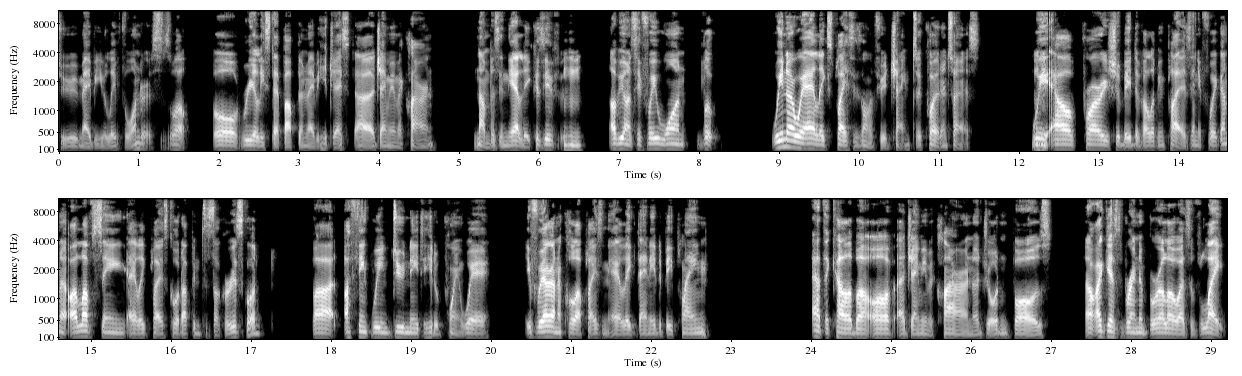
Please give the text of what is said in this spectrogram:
to maybe leave the Wanderers as well, or really step up and maybe hit Jason, uh, Jamie Maclaren numbers in the A League. Because if Mhm. I'll be honest, if we want, look, we know where A League's place is on the food chain. To quote Antonis, we our priority should be developing players, and if we're gonna, I love seeing A League players caught up into Socceroos squad, but I think we do need to hit a point where if we are going to call our players in the A League, they need to be playing at the caliber of a Jamie Maclaren, a Jordan Bos, uh, I guess Brendan Borrello as of late,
